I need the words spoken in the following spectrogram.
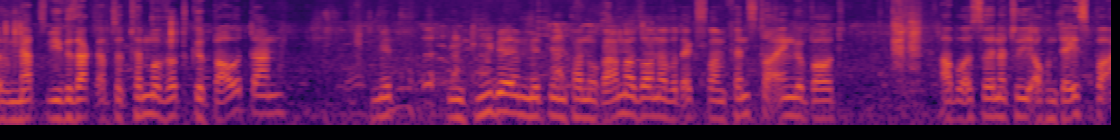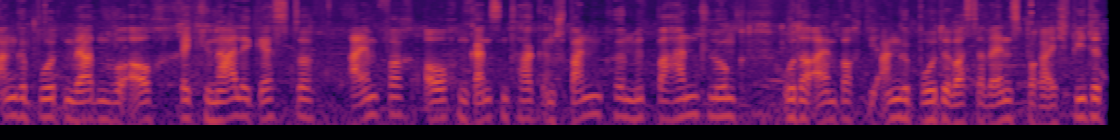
äh, März, wie gesagt, ab September wird gebaut dann mit dem Giebel, mit dem Panoramasauna wird extra ein Fenster eingebaut. Aber es soll natürlich auch ein Dayspa angeboten werden, wo auch regionale Gäste einfach auch einen ganzen Tag entspannen können mit Behandlung oder einfach die Angebote, was der Wellnessbereich bietet,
